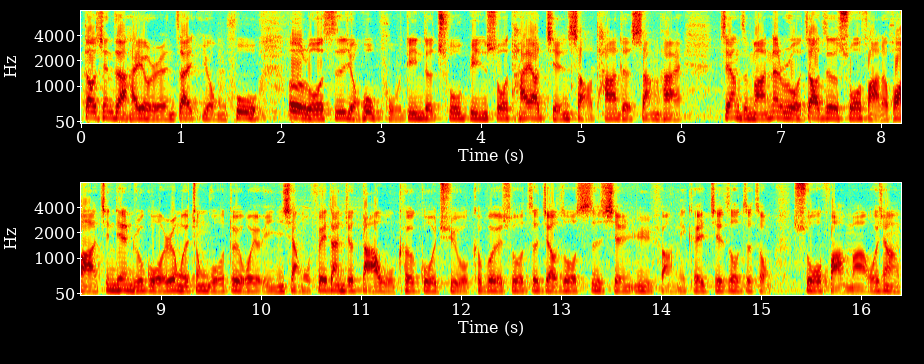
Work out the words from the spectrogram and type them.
到现在还有人在拥护俄罗斯、拥护普京的。出兵说他要减少他的伤害，这样子吗？那如果照这个说法的话，今天如果我认为中国对我有影响，我非但就打五颗过去，我可不可以说这叫做事先预防？你可以接受这种说法吗？我想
